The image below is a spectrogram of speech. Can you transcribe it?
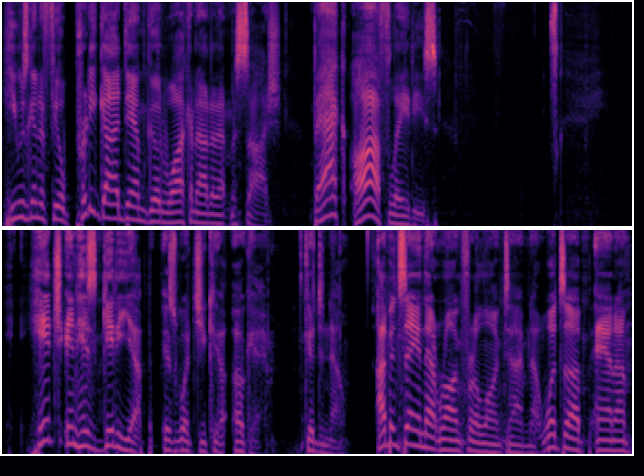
he was going to feel pretty goddamn good walking out of that massage. Back off, ladies. Hitch in his giddy up is what you call. Okay, good to know. I've been saying that wrong for a long time now. What's up, Anna?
